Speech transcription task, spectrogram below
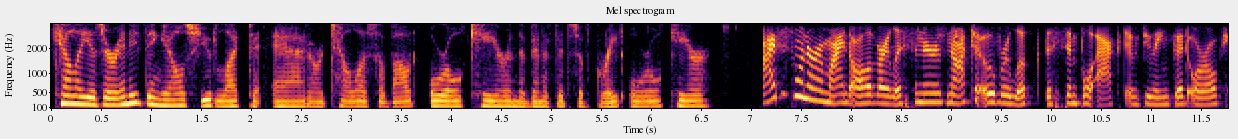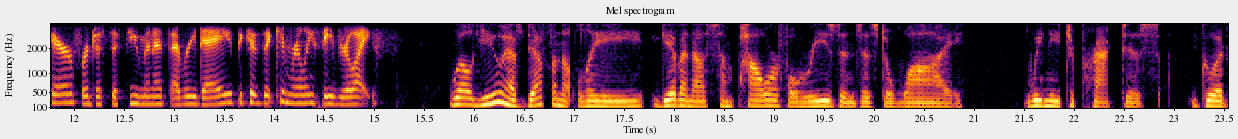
Kelly, is there anything else you'd like to add or tell us about oral care and the benefits of great oral care? I just want to remind all of our listeners not to overlook the simple act of doing good oral care for just a few minutes every day because it can really save your life. Well, you have definitely given us some powerful reasons as to why we need to practice good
